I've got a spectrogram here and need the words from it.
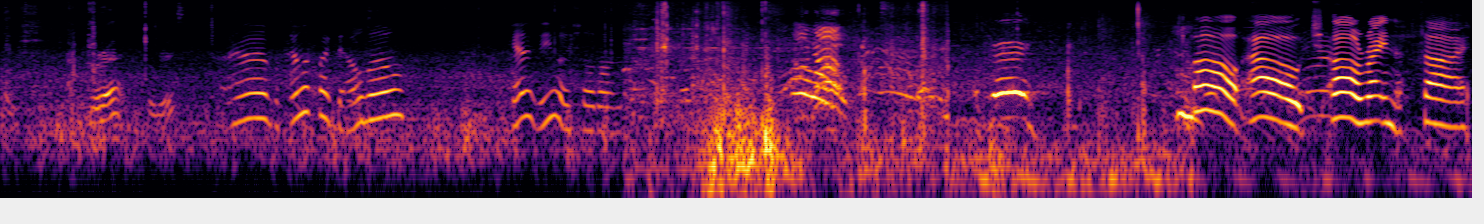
Oh, Where at? The wrist? Uh, it kind of looked like the elbow. He had his EvoShield on. Oh, no. Okay. Oh, ouch! Oh, right in the thigh.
